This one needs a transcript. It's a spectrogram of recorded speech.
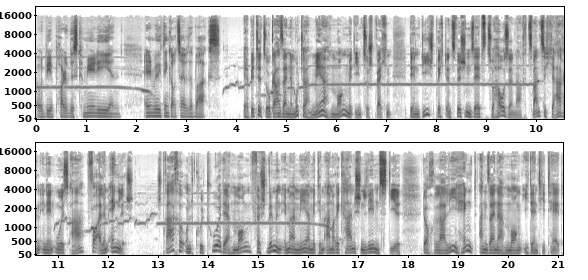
I would be a part of this community. And I didn't really think outside of the box. Er bittet sogar seine Mutter, mehr Hmong mit ihm zu sprechen, denn die spricht inzwischen selbst zu Hause nach 20 Jahren in den USA vor allem Englisch. Sprache und Kultur der Hmong verschwimmen immer mehr mit dem amerikanischen Lebensstil, doch Lali hängt an seiner Hmong-Identität.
